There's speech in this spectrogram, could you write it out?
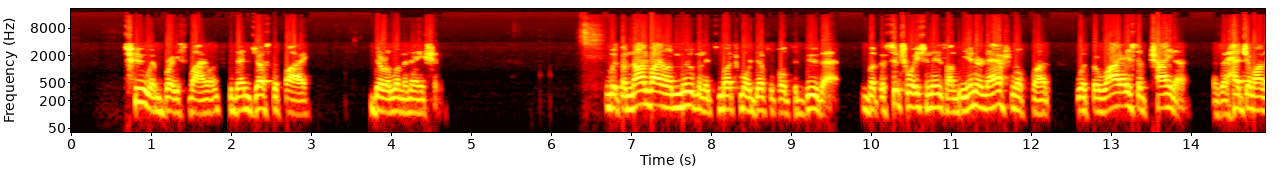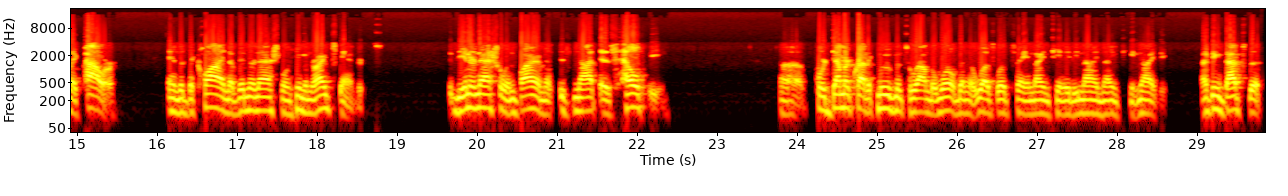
to embrace violence to then justify their elimination. With the nonviolent movement, it's much more difficult to do that. But the situation is on the international front, with the rise of China as a hegemonic power and the decline of international human rights standards, the international environment is not as healthy uh, for democratic movements around the world than it was, let's say, in 1989, 1990. I think that's the,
